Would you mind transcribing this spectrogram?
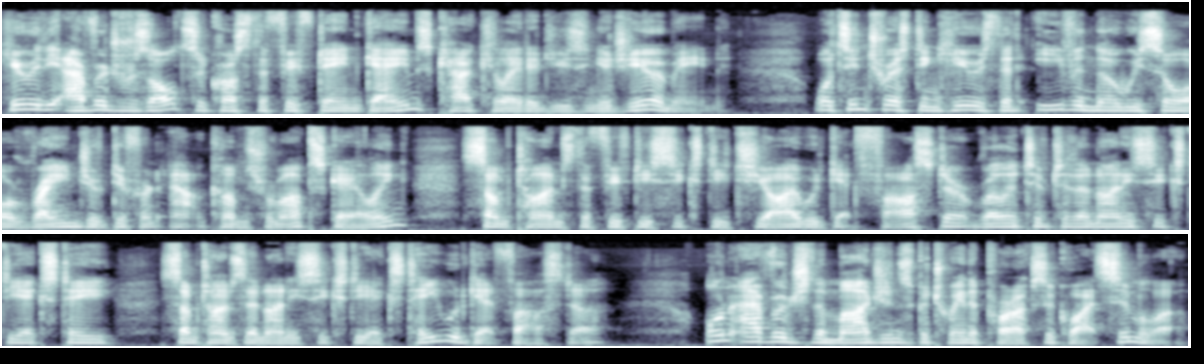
Here are the average results across the 15 games calculated using a geomean. What's interesting here is that even though we saw a range of different outcomes from upscaling, sometimes the 5060 Ti would get faster relative to the 9060 XT, sometimes the 9060 XT would get faster, on average the margins between the products are quite similar.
